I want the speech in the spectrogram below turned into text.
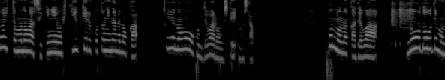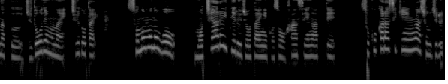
どういったものが責任を引き受けることになるのかというのを本では論じていました。本の中では、能動でもなく受動でもない中動体そのものを持ち歩いている状態にこそ反省があってそこから責任が生じる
